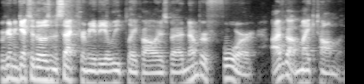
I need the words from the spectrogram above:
we're going to get to those in a sec for me, the elite play callers. But at number four, I've got Mike Tomlin,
